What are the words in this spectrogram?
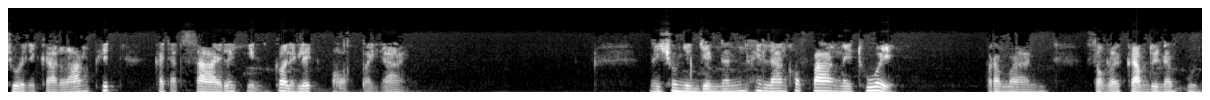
ช่วยในการล้างพิษขจัดทรายและหินก้อนเล็กๆ ออกไปได้ ในช่วงเย็นๆนั้นให้ล้างข้าวฟ่างในถ้วยประมาณ 200 กรัมด้วยน้ำอุ่น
